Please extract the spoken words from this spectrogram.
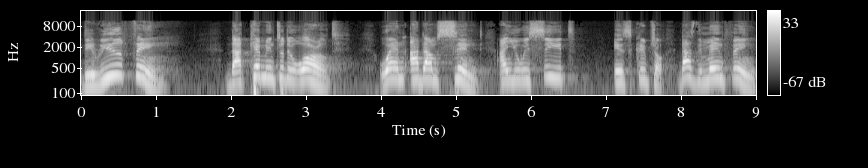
The real thing that came into the world when Adam sinned, and you will see it in scripture. That's the main thing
